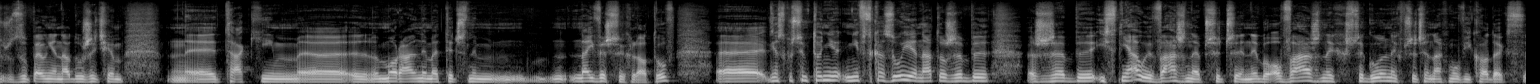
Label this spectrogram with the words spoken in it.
już zupełnie nadużyciem e, takim e, moralnym, etycznym najwyższych lotów. E, W związku z czym to nie, nie wskazuje na to, żeby, żeby istniały ważne przyczyny, bo o ważnych, szczególnych przyczynach mówi kodeks,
